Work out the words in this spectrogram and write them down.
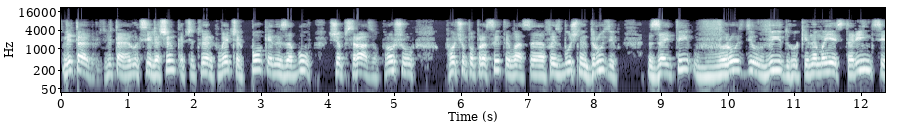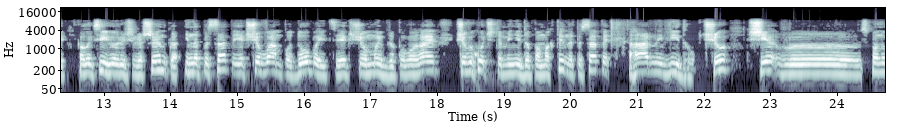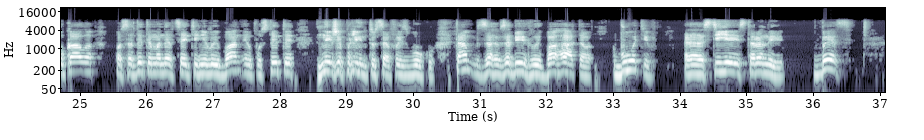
Вітаю, друзі, вітаю. Олексій Ляшенко, четверг вечір. Поки не забув, щоб сразу. Прошу, хочу попросити вас, е, фейсбучних друзів, зайти в розділ відгуки на моїй сторінці Олексій Георгійович Ляшенко і написати, якщо вам подобається, якщо ми допомагаємо, якщо ви хочете мені допомогти, написати гарний відгук, що ще е, спонукало посадити мене в цей тіньовий бан і опустити ниже плінтуса Фейсбуку. Там забігли багато ботів е, з тієї сторони, без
